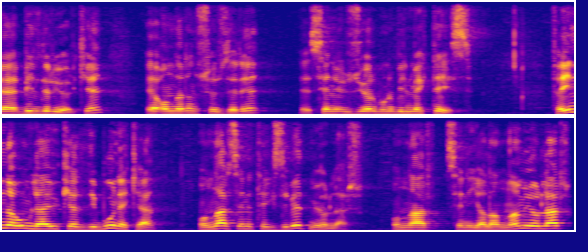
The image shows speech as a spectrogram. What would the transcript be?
ve bildiriyor ki e, onların sözleri e, seni üzüyor bunu bilmekteyiz. فَاِنَّهُمْ لَا يُكَذِّبُونَكَ Onlar seni tekzip etmiyorlar. Onlar seni yalanlamıyorlar.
